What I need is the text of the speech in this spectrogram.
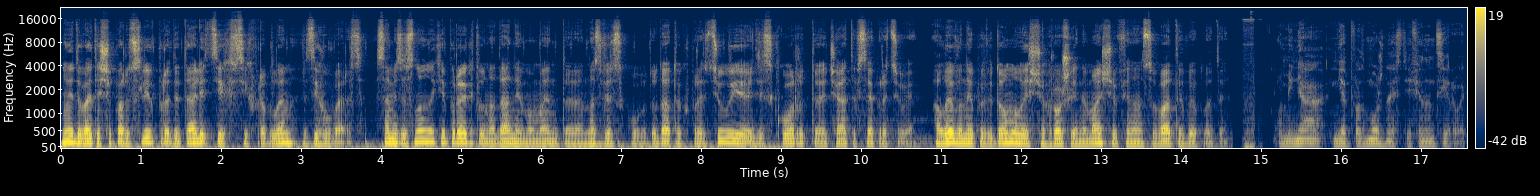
Ну і давайте ще пару слів про деталі цих всіх проблем з Iguverse. Самі засновники проекту на даний момент е, на зв'язку. Додаток працює, Discord, е, чати, все працює. Але вони повідомили, що грошей нема, щоб фінансувати виплати. У меня нет возможности финансировать.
